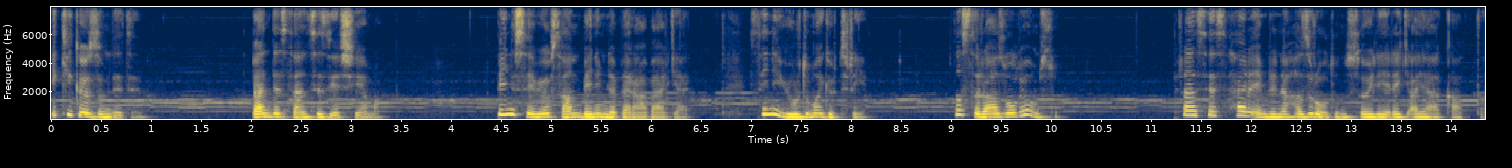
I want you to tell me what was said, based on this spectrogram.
''İki gözüm'' dedi. ''Ben de sensiz yaşayamam. Beni seviyorsan benimle beraber gel. Seni yurduma götüreyim. Nasıl razı oluyor musun?'' Prenses her emrine hazır olduğunu söyleyerek ayağa kalktı.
